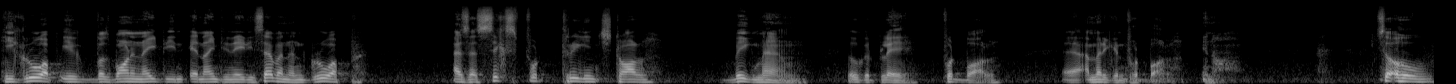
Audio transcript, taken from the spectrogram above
He grew up, he was born in 18, in 1987 and grew up as a six foot three inch tall big man who could play football, uh, American football, you know. So,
